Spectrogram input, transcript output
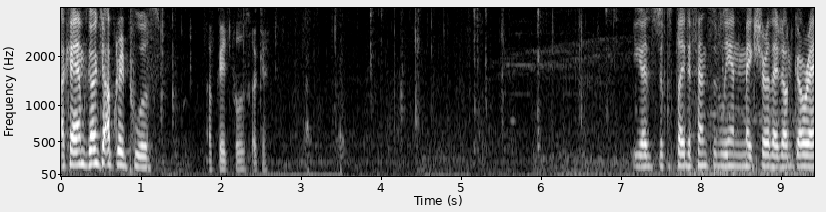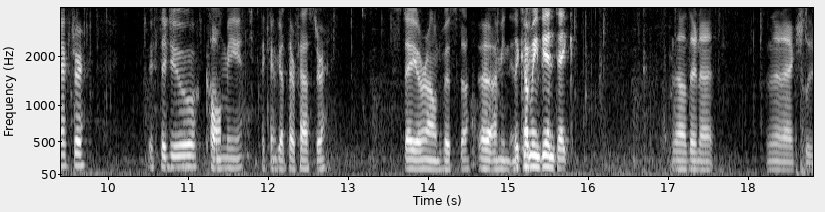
Okay, I'm going to upgrade pools. Upgrade pools. Okay. You guys just play defensively and make sure they don't go reactor. If they do, call me. I can get there faster. Stay around Vista. Uh, I mean, They're intake. coming to intake. No, they're not. They're not actually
